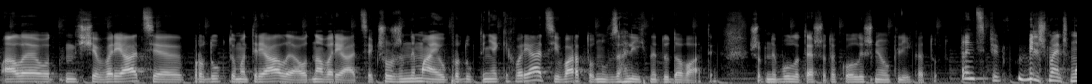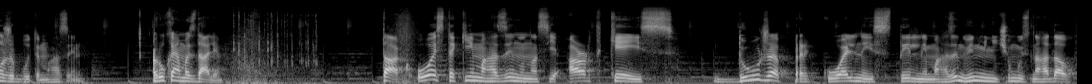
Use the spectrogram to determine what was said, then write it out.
але от ще варіація продукту, матеріали, а одна варіація. Якщо вже немає у продукту ніяких варіацій, варто ну, взагалі їх не додавати, щоб не було те, що такого лишнього кліка тут. В принципі, більш-менш може бути магазин. Рухаємось далі. Так, ось такий магазин у нас є Art Case. Дуже прикольний стильний магазин. Він мені чомусь нагадав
